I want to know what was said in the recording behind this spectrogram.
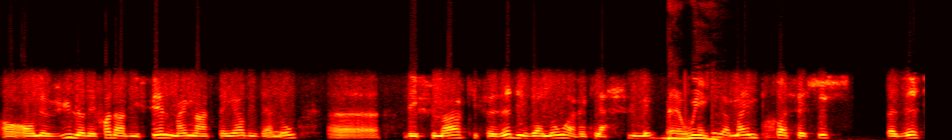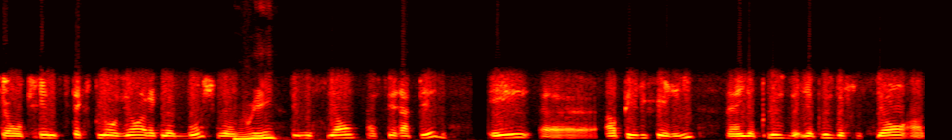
on, on a vu là, des fois dans des films, même dans Le Seigneur des Anneaux, euh, des fumeurs qui faisaient des anneaux avec la fumée. Ben oui. C'est le même processus. C'est-à-dire qu'on crée une petite explosion avec notre bouche, une Oui. petite émission assez rapide, et euh, en périphérie, ben, il y a plus de il y a plus de friction en-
